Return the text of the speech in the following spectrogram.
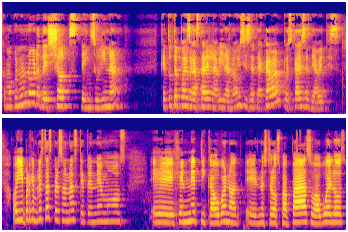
como con un número de shots de insulina que tú te puedes gastar en la vida, ¿no? Y si se te acaba, pues caes en diabetes. Oye, por ejemplo, estas personas que tenemos eh, genética o bueno, nuestros papás o abuelos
